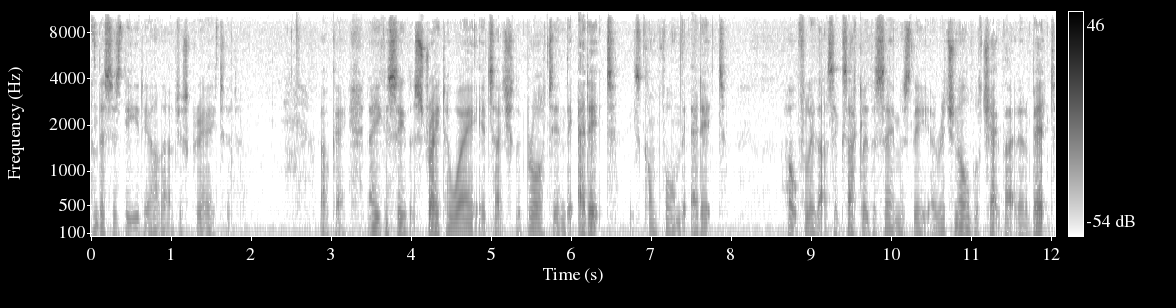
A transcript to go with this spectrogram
and this is the EDL that I've just created. Okay, now you can see that straight away it's actually brought in the edit, it's conformed the edit. Hopefully that's exactly the same as the original, we'll check that in a bit.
